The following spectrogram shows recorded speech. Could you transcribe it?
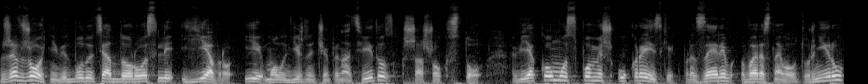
Вже в жовтні відбудуться дорослі євро і молодіжний чемпіонат світу з шашок 100, в якому з поміж українських призерів вересневого турніру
